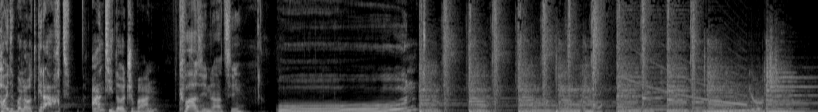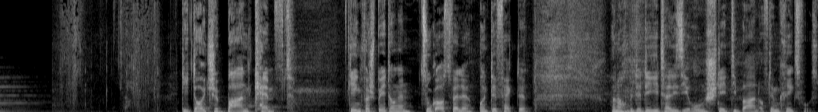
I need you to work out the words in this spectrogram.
Heute bei Laut gedacht. Anti-Deutsche Bahn Quasi Nazi. und Die Deutsche Bahn kämpft. Gegen Verspätungen, Zugausfälle und Defekte. Und auch mit der Digitalisierung steht die Bahn auf dem Kriegsfuß.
